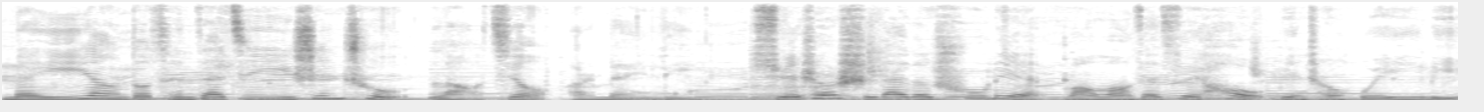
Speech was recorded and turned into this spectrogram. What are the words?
每一样都存在记忆深处，老旧而美丽。学生时代的初恋，往往在最后变成回忆里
